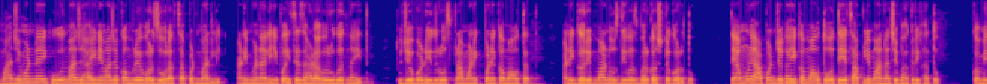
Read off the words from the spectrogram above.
माझे म्हणणे ऐकून माझ्या आईने माझ्या कमरेवर जोरात चापट मारली आणि म्हणाली पैसे झाडावर उगत नाहीत. तुझे वडील रोज प्रामाणिकपणे कमावतात आणि गरीब माणूस दिवसभर कष्ट करतो. त्यामुळे आपण जे काही कमावतो तेच आपली मानाची भाकरी खातो. कमीत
